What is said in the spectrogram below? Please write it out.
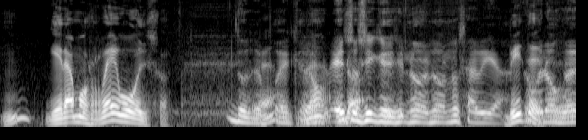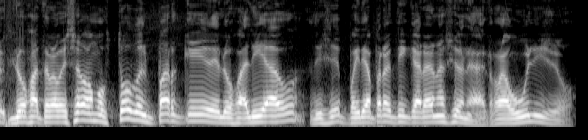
¿Mm? Y éramos re bolsos. ¿Eh? Eso sí que no, sabía. ¿Viste? Nos atravesábamos todo el parque de los aliados, dice, para ir a practicar a Nacional, Raúl y yo.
